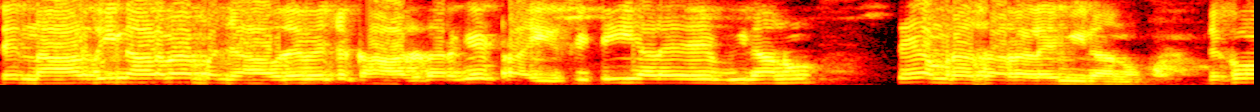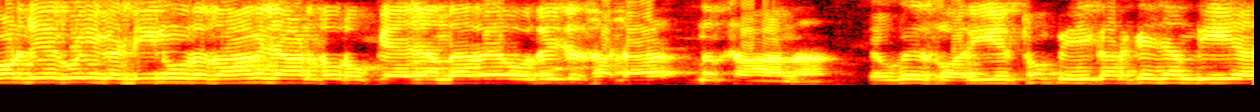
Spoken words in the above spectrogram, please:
ਤੇ ਨਾਲ ਦੀ ਨਾਲ ਮੈਂ ਪੰਜਾਬ ਦੇ ਵਿੱਚ ਖਾਸ ਕਰਕੇ ਟਰਾਈ ਸਿਟੀ ਵਾਲੇ ਵੀਰਾਂ ਨੂੰ ਤੇ ਅੰਮ੍ਰਿਤਸਰ ਵਾਲੇ ਵੀਰਾਂ ਨੂੰ। ਦੇਖੋ, ਹੁਣ ਜੇ ਕੋਈ ਗੱਡੀ ਨੂੰ ਰਜ਼ਾਂਗ ਜਾਣ ਤੋਂ ਰੋਕਿਆ ਜਾਂਦਾ ਤਾਂ ਉਹਦੇ 'ਚ ਸਾਡਾ ਨੁਕਸਾਨ ਆ, ਕਿਉਂਕਿ ਸਵਾਰੀ ਇੱਥੋਂ ਪੇ ਕਰਕੇ ਜਾਂਦੀ ਹੈ।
